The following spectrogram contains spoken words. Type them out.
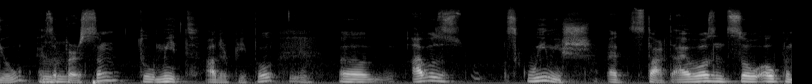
you as Mhm. a person to meet other people. Yeah. Uh, I was squeamish at start. I wasn't so open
